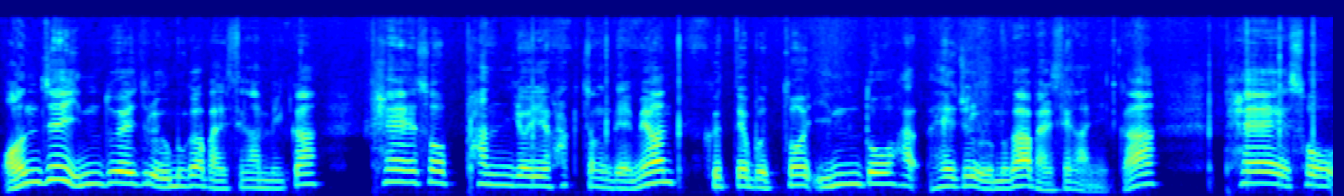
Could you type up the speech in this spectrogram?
언제 인도해 줄 의무가 발생합니까? 패소 판결이 확정되면 그때부터 인도해 줄 의무가 발생하니까 패소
